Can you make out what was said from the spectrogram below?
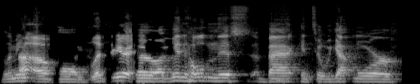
Let me. Oh, um, let's hear it. So I've been holding this back until we got more.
